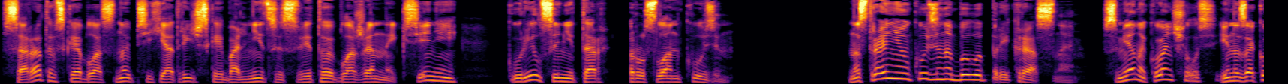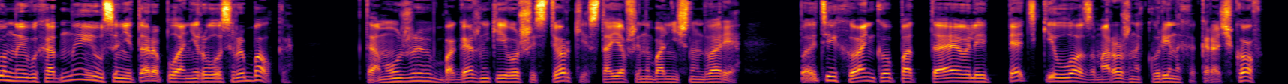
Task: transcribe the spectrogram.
Саратовской областной психиатрической больницы Святой Блаженной Ксении курил санитар Руслан Кузин. Настроение у Кузина было прекрасное. Смена кончилась, и на законные выходные у санитара планировалась рыбалка. К тому же в багажнике его шестерки, стоявшей на больничном дворе, Потихоньку подтаивали пять кило замороженных куриных окорочков,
